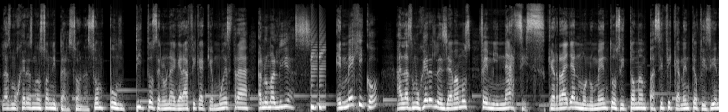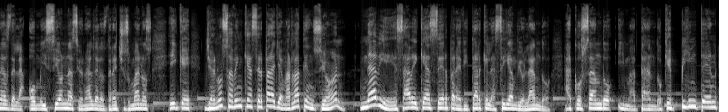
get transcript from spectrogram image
Las mujeres no son ni personas, son puntitos en una gráfica que muestra anomalías. En México, a las mujeres les llamamos feminazis, que rayan monumentos y toman pacíficamente oficinas de la Omisión Nacional de los Derechos Humanos y que ya no saben qué hacer para llamar la atención. Nadie sabe qué hacer para evitar que las sigan violando, acosando y matando. Que pinten,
